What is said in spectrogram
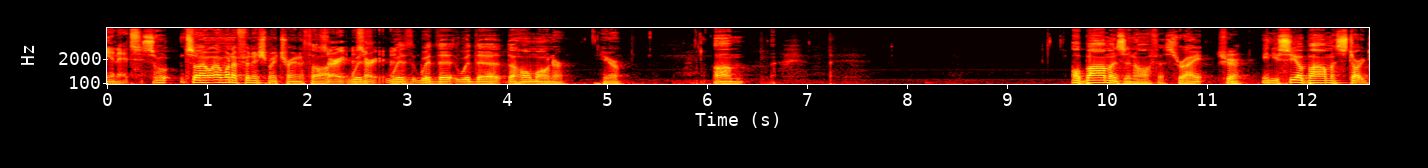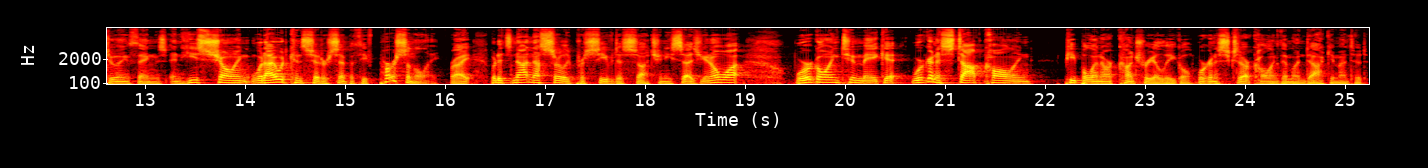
in it. So, so I, I want to finish my train of thought Sorry, with, sorry. with with the with the the homeowner here. Um, Obama's in office, right? Sure. And you see Obama start doing things, and he's showing what I would consider sympathy personally, right? But it's not necessarily perceived as such. And he says, you know what? We're going to make it, we're going to stop calling people in our country illegal. We're going to start calling them undocumented.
